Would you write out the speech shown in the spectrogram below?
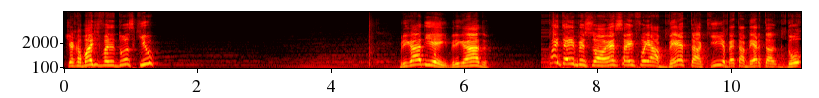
Tinha acabado de fazer duas kills. Obrigado, EA. Obrigado. Tá aí, pessoal. Essa aí foi a beta aqui, a beta aberta do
